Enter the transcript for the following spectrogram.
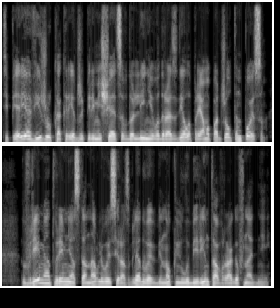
Теперь я вижу, как Реджи перемещается вдоль линии водораздела прямо под желтым поясом, время от времени останавливаясь и разглядывая в бинокль лабиринт оврагов над ней.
